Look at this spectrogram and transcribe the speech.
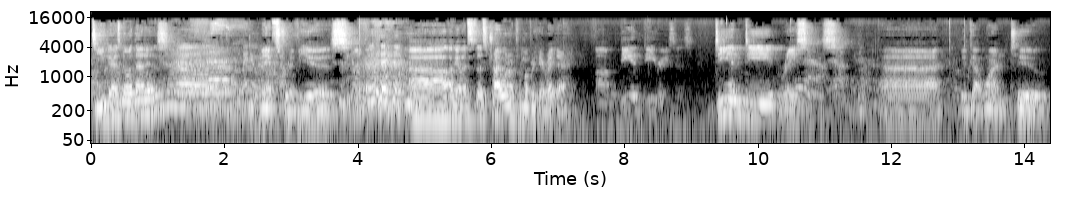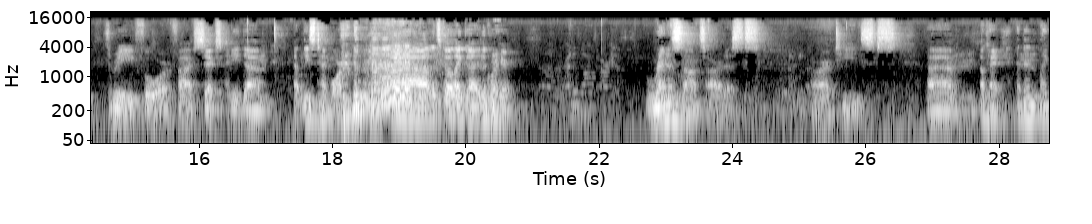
Do you guys know what that is? No. Mixed reviews. Uh, okay, let's let's try one from over here, right there. D and D races. D and D races. Uh, we've got one, two, three, four, five, six. I need um, at least ten more. uh, let's go like uh, in the corner here. Renaissance artists, Renaissance artists. Um, okay, and then like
